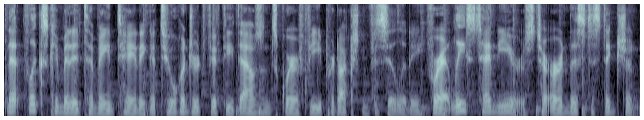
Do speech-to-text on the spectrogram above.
Netflix committed to maintaining a 250,000 square feet production facility for at least 10 years to earn this distinction.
